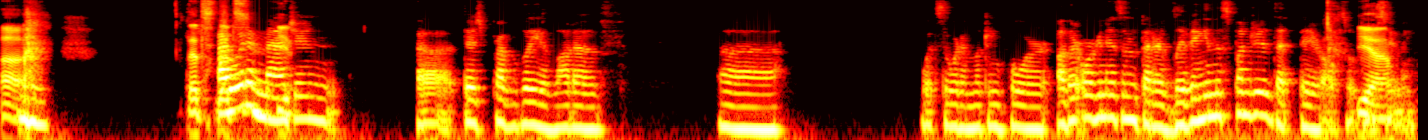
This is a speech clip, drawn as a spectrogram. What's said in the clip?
Uh, that's, I would imagine uh, there's probably a lot of uh, what's the word I'm looking for? Other organisms that are living in the sponges that they're also Yeah. consuming,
